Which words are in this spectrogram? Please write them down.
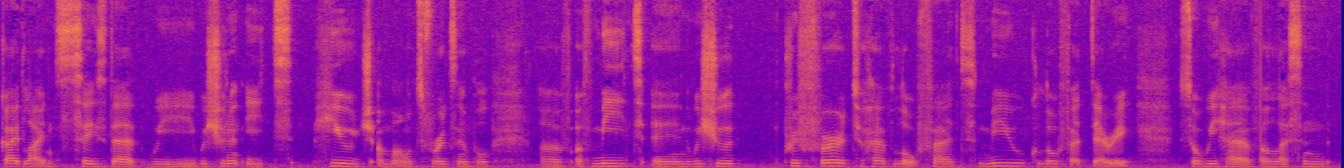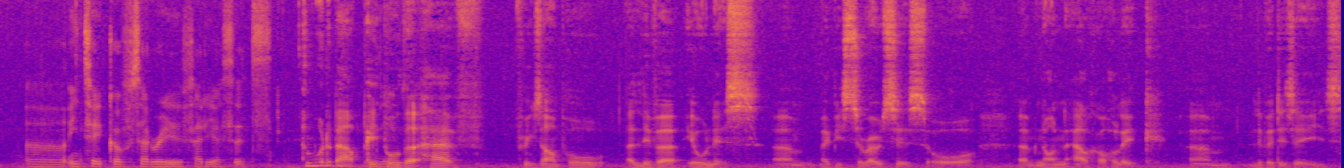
guideline says that we we shouldn't eat huge amounts, for example, of, of meat, and we should prefer to have low fat milk, low fat dairy, so we have a lessened uh, intake of saturated fatty acids. And what about people yeah. that have, for example, a liver illness, um, maybe cirrhosis or um, non alcoholic um, liver disease?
